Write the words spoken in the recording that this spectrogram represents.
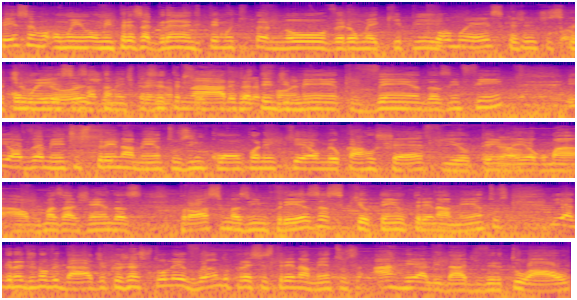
Pensa em uma, empresa grande, tem muito turnover, uma equipe Como esse que a gente discutiu como esse, hoje, exatamente. Precisa treinar na área de telefone. atendimento, vendas, enfim. E, obviamente, os treinamentos em company, que é o meu carro-chefe. Eu tenho Legal. aí alguma- algumas agendas próximas em empresas que eu tenho treinamentos. E a grande novidade é que eu já estou levando para esses treinamentos a realidade virtual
